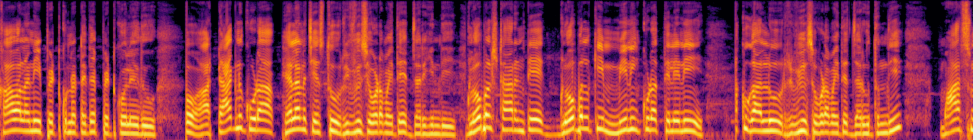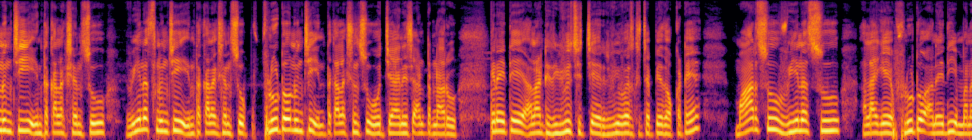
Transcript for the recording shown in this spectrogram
కావాలని పెట్టుకున్నట్టయితే పెట్టుకోలేదు. సో ఆ ట్యాగ్ను కూడా హేళన చేస్తూ రివ్యూస్ ఇవ్వడం అయితే జరిగింది. గ్లోబల్ స్టార్ అంటే గ్లోబల్కి మీనింగ్ కూడా తెలియని హక్కుగాళ్ళు రివ్యూస్ ఇవ్వడం అయితే జరుగుతుంది. మార్స్ నుంచి ఇంత కలెక్షన్స్ వీనస్ నుంచి ఇంత కలెక్షన్స్ ఫ్లూటో నుంచి ఇంత కలెక్షన్స్ వచ్చాయనేసి అంటున్నారు. నేనైతే అలాంటి రివ్యూస్ ఇచ్చే రివ్యూవర్స్కి చెప్పేది ఒక్కటే. మార్సు వీనస్ అలాగే ఫ్లూటో అనేది మన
